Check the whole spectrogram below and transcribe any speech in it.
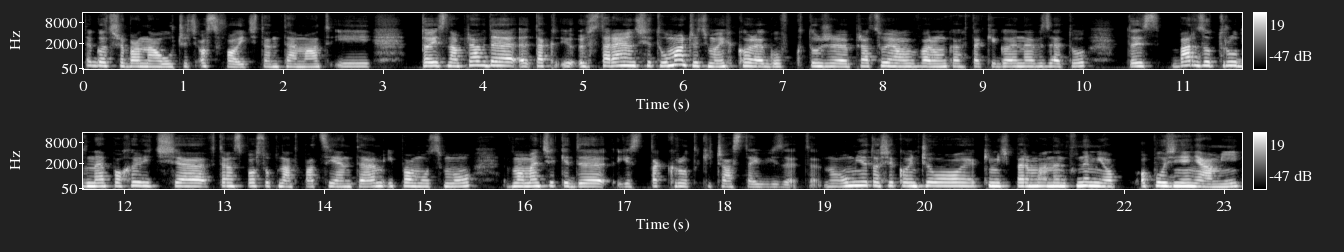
Tego trzeba nauczyć, oswoić ten temat i to jest naprawdę, e, tak starając się tłumaczyć moich kolegów, którzy pracują w warunkach takiego NFZ-u, to jest bardzo trudne pochylić się w ten sposób nad pacjentem i pomóc mu w momencie, kiedy jest tak krótki czas tej wizyty. No, u mnie to się kończyło jakimiś permanentnymi opóźnieniami,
